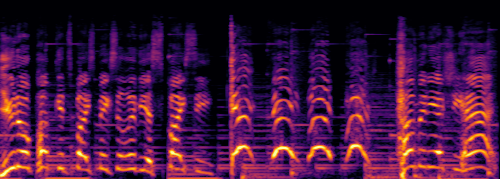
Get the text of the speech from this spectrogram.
You know pumpkin spice makes Olivia spicy. How many has she had?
